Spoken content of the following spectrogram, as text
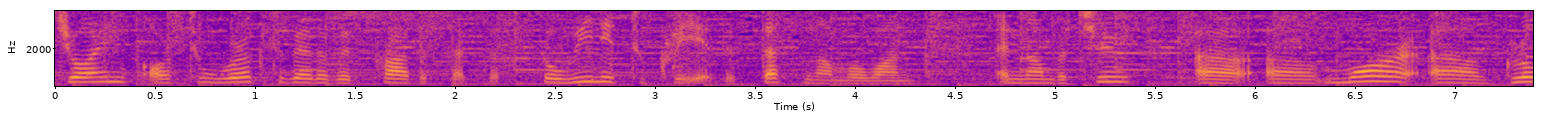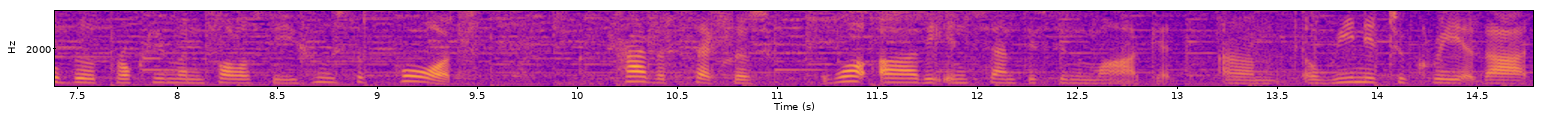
join or to work together with private sector. So we need to create this, that's number one. And number two, uh, uh, more uh, global procurement policy who support private sectors. What are the incentives in the market? Um, we need to create that.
